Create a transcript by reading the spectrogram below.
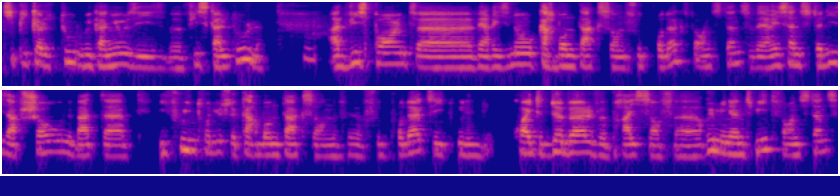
typical tool we can use is the fiscal tool. Mm. At this point, uh, there is no carbon tax on food products, for instance. The recent studies have shown that uh, if we introduce a carbon tax on food products, it will quite double the price of uh, ruminant meat, for instance.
